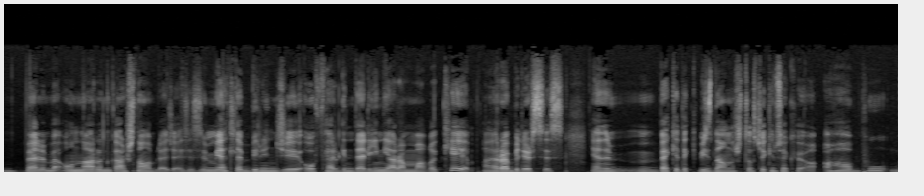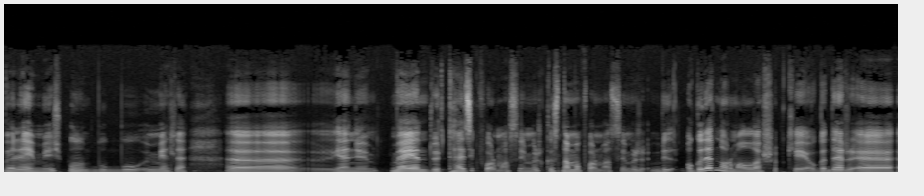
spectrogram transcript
Bəli və onların qarşısını ala biləcəksiniz. Ümumiyyətlə birinci o fərqindəliyin yaranmağı ki, ayıra bilirsiniz. Yəni bəlkə də ki biz danışdıqca kimsə ki, "Aha, bu belə imiş." Bu bu bu ümumiyyətlə ə, yəni müəyyən bir təzyiq forması imiş, qısnama forması imiş. Biz o qədər normallaşıb ki, o qədər ə,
